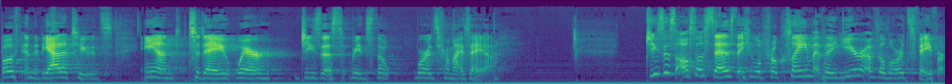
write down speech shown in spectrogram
both in the Beatitudes and today where Jesus reads the words from Isaiah. Jesus also says that he will proclaim the year of the Lord's favor.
